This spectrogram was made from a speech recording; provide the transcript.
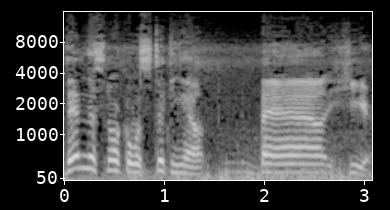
then the snorkel was sticking out about here.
